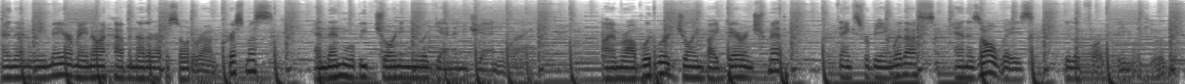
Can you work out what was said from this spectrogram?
and then we may or may not have another episode around Christmas, and then we'll be joining you again in January. I'm Rob Woodward, joined by Darren Schmidt. Thanks for being with us, and as always, we look forward to being with you again.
